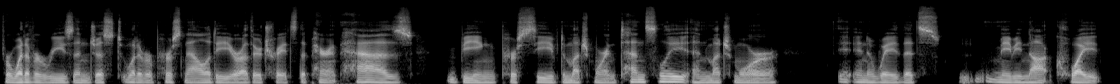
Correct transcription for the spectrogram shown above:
for whatever reason just whatever personality or other traits the parent has being perceived much more intensely and much more in a way that's maybe not quite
